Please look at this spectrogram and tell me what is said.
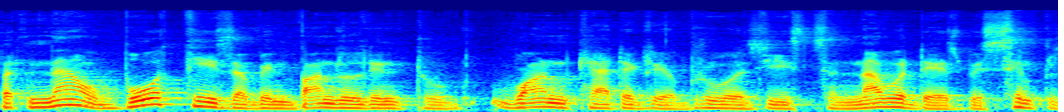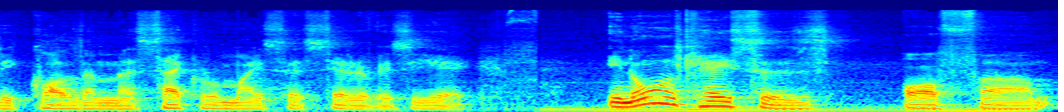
but now both these have been bundled into one category of brewer's yeasts and nowadays we simply call them Saccharomyces cerevisiae. In all cases of um,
